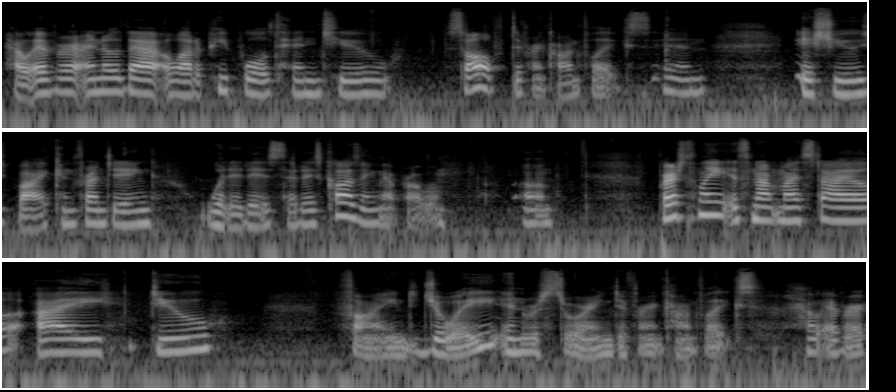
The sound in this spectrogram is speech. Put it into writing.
However, I know that a lot of people tend to solve different conflicts and issues by confronting what it is that is causing that problem. Um, personally, it's not my style. I do find joy in restoring different conflicts. However,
